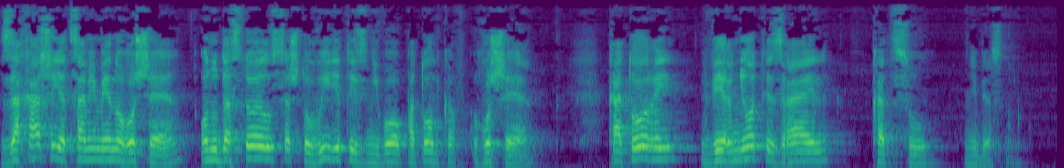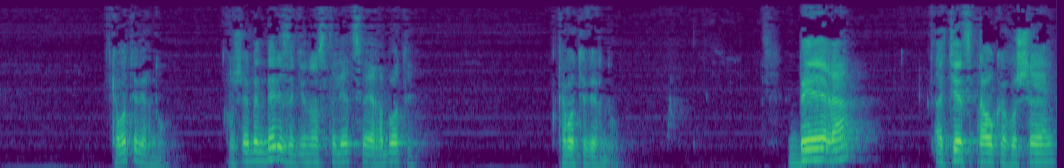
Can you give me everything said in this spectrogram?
Захаши яцами мену Гоше, он удостоился, что выйдет из него потомков Гоше, который вернет Израиль к Отцу Небесному. Кого ты вернул? Гоше бен Бери за 90 лет своей работы – кого-то вернул. Бера, отец пророка Гушея,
